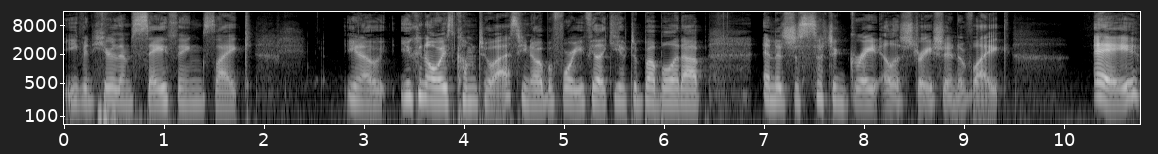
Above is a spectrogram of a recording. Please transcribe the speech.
you even hear them say things like you know, you can always come to us, you know, before you feel like you have to bubble it up. And it's just such a great illustration of like, A,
